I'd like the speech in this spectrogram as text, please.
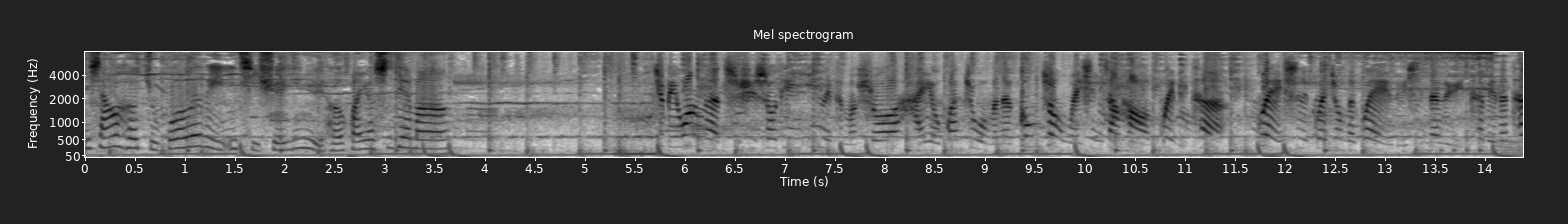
你想要和主播 Lily 一起学英语和环游世界吗？就别忘了持续收听英语怎么说，还有关注我们的公众微信账号“贵旅特”。贵是贵重的贵，旅行的旅，特别的特。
